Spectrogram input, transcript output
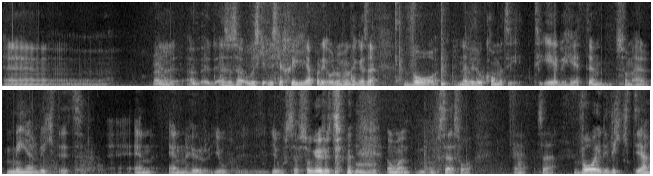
eh, eller, alltså här, och vi, ska, vi ska skilja på det. Och då man tänka så här. Vad, när vi då kommer till, till evigheten. Som är mer viktigt än, än hur jo, Josef såg ut. om, man, om man får säga så. Eh, så här, vad är det viktiga?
